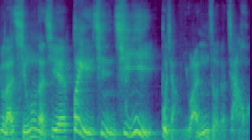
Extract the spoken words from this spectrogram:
用来形容那些背信弃义、不讲原则的家伙。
